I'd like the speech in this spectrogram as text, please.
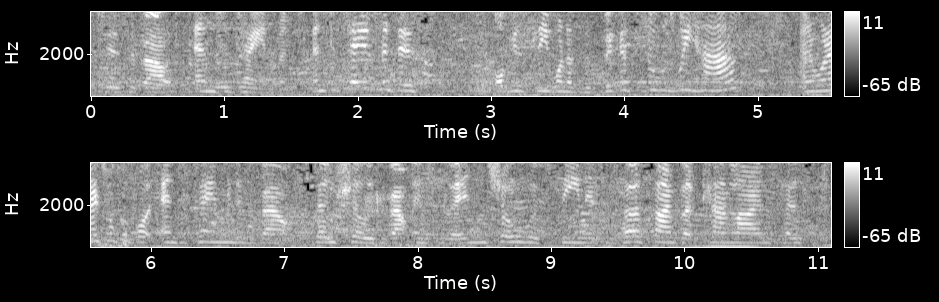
point is about entertainment. Entertainment is obviously one of the biggest tools we have and when I talk about entertainment, is about social, is about influential. We've seen it's the first time that Cannes Lions host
